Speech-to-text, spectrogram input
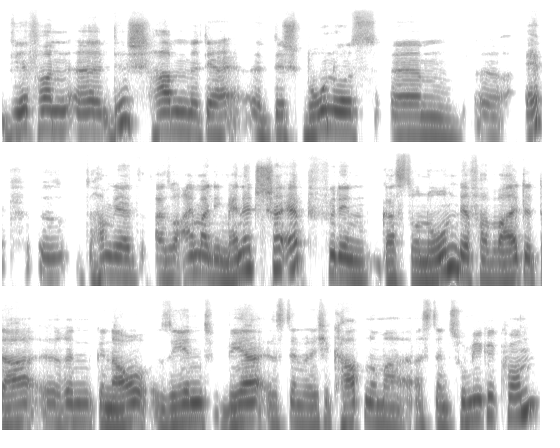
Wir von äh, Dish haben mit der äh, Dish Bonus ähm, äh, App, äh, haben wir also einmal die Manager-App für den Gastronomen, der verwaltet darin genau sehend, wer ist denn, welche Kartennummer ist denn zu mir gekommen.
